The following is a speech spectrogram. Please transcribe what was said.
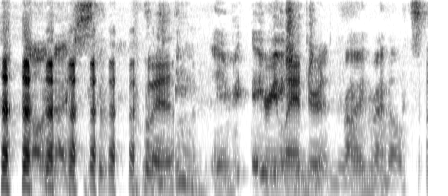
Oh, nice. with Avi- aviation Lantern. Gin, Ryan Reynolds.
